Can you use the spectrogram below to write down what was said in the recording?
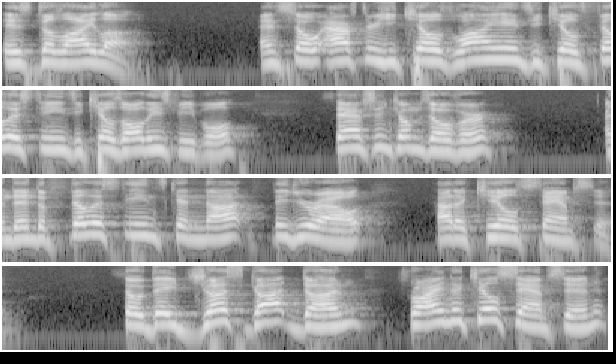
is Delilah. And so, after he kills lions, he kills Philistines, he kills all these people, Samson comes over, and then the Philistines cannot figure out how to kill Samson. So they just got done trying to kill Samson,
